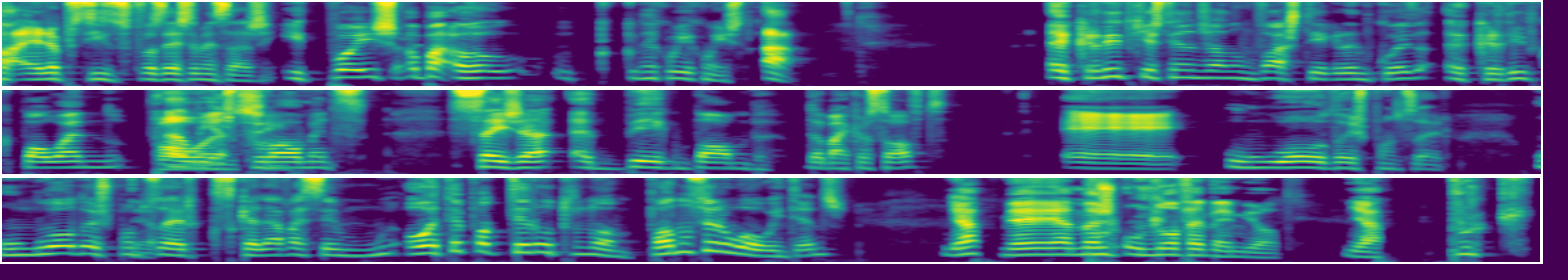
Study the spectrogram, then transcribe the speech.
pá, era preciso fazer esta mensagem e depois, opá, oh, onde é que eu ia com isto? Ah, acredito que este ano já não vais ter grande coisa acredito que para o ano, Para o aliás, ano, provavelmente seja a big bomb da Microsoft é um WoW 2.0 um WoW 2.0 que se calhar vai ser ou até pode ter outro nome, pode não ser o WoW, entendes? Yeah, yeah, yeah, mas um novo MMO. Yeah. porque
